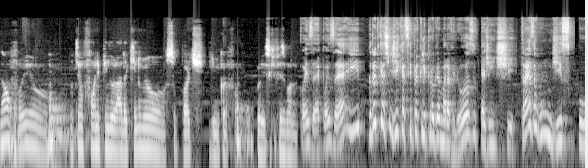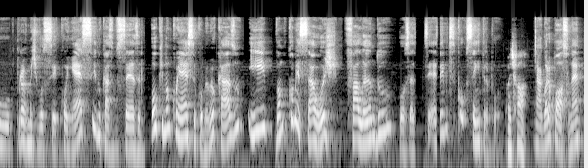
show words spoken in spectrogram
Não, foi o. Eu tenho um fone pendurado aqui no meu suporte de microfone. Por isso que fez barulho. Pois é, pois é. E Groundcast Indica é sempre aquele programa maravilhoso que a gente traz algum disco que provavelmente você conhece, no caso do César, ou que não conhece, como é o meu caso. E vamos começar hoje falando. Pô, você, você se concentra, pô. Pode falar. Agora posso, né?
